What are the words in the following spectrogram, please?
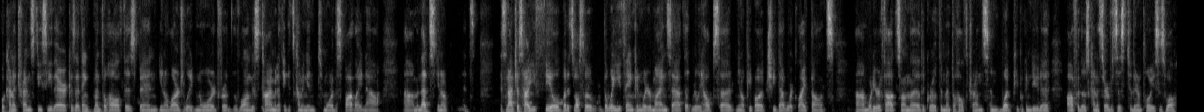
what kind of trends do you see there? Because I think mental health has been, you know, largely ignored for the longest time, and I think it's coming into more of the spotlight now. Um, and that's, you know, it's it's not just how you feel, but it's also the way you think and where your mind's at that really helps, uh, you know, people achieve that work life balance. Um, what are your thoughts on the the growth in mental health trends and what people can do to offer those kind of services to their employees as well?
